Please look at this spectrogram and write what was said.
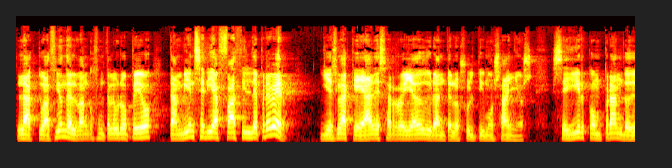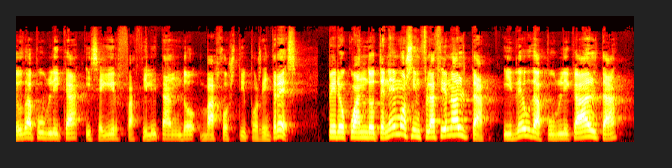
la actuación del Banco Central Europeo también sería fácil de prever. y es la que ha desarrollado durante los últimos años, seguir comprando deuda pública y seguir facilitando bajos tipos de interés. Pero cuando tenemos inflación alta y deuda pública alta,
